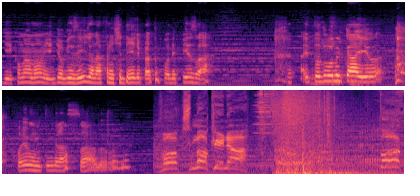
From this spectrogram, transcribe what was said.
de como é o nome? De obsidian na frente dele pra tu poder pisar. Aí todo mundo caiu. Foi muito engraçado, mano. Vox Machina! Fuck!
